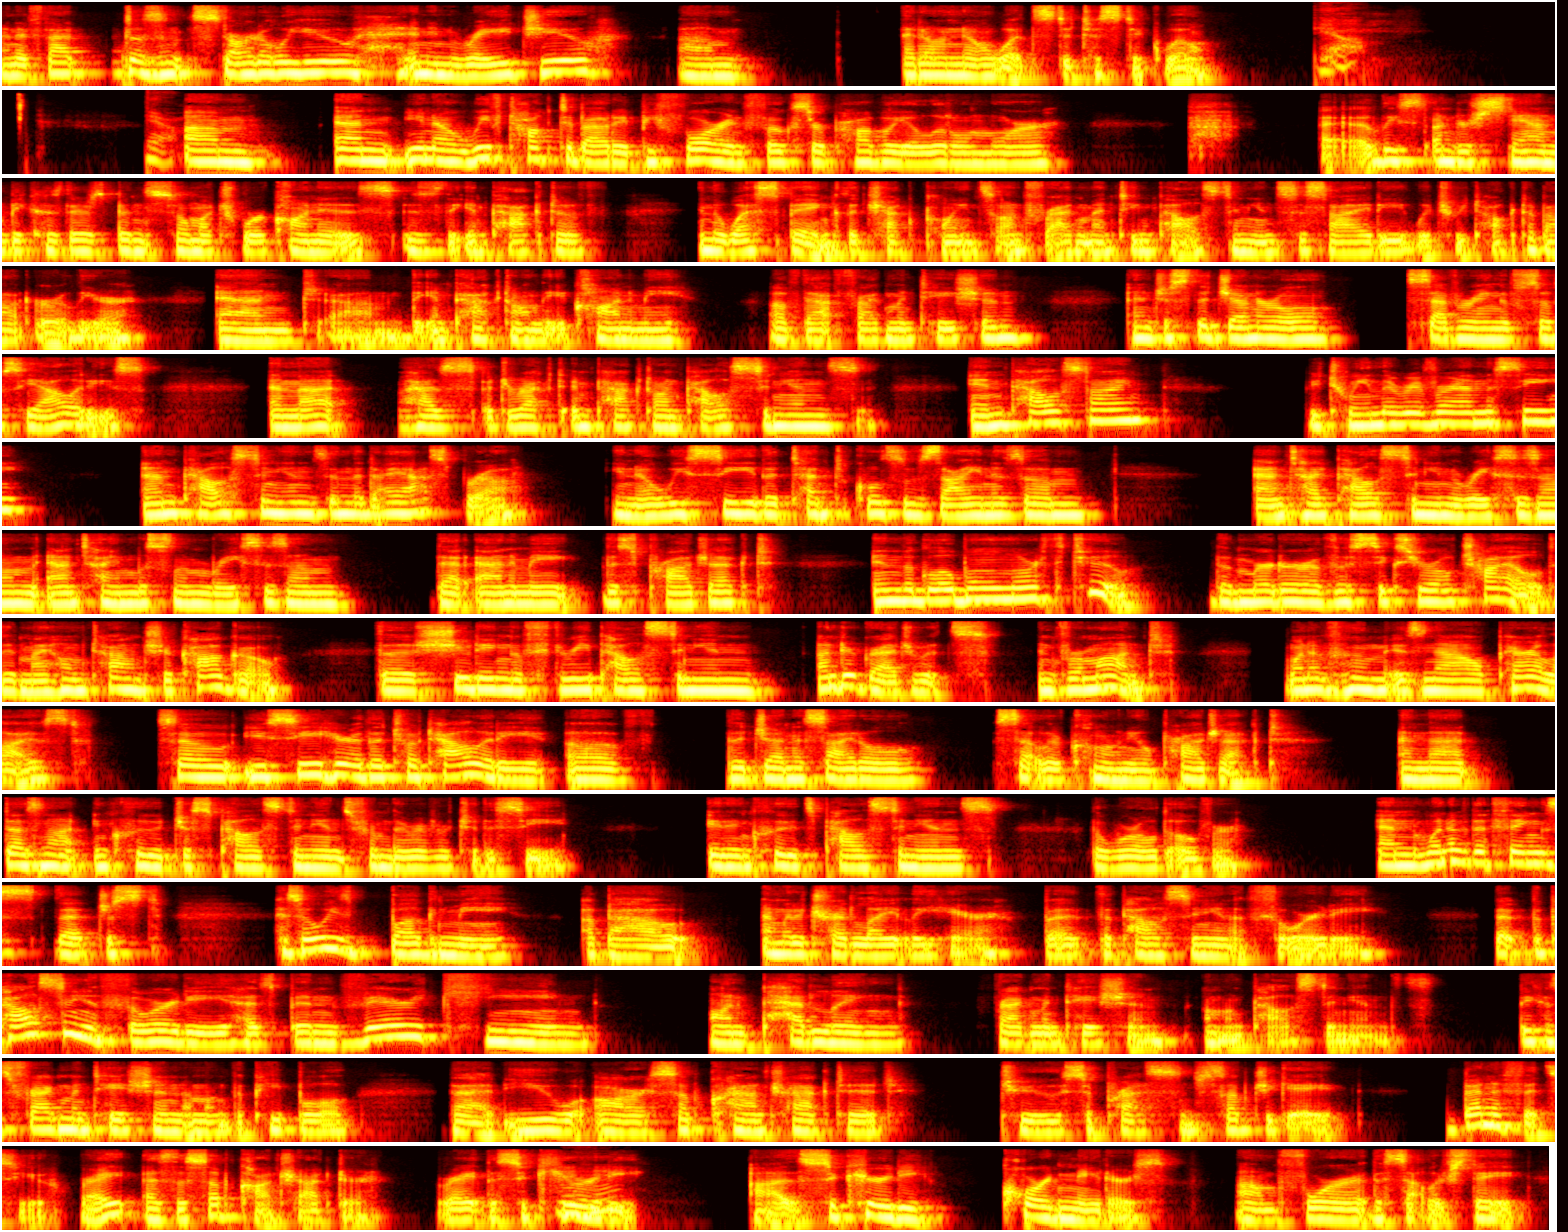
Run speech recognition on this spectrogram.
And if that doesn't startle you and enrage you, um, I don't know what statistic will. Yeah. Yeah. Um, and, you know, we've talked about it before, and folks are probably a little more, at least understand because there's been so much work on is, is the impact of in the West Bank, the checkpoints on fragmenting Palestinian society, which we talked about earlier, and um, the impact on the economy of that fragmentation, and just the general severing of socialities. And that has a direct impact on Palestinians in Palestine, between the river and the sea, and Palestinians in the diaspora. You know, we see the tentacles of Zionism, anti Palestinian racism, anti Muslim racism that animate this project in the global north, too. The murder of a six year old child in my hometown, Chicago, the shooting of three Palestinian undergraduates in Vermont, one of whom is now paralyzed. So you see here the totality of the genocidal settler colonial project and that does not include just Palestinians from the river to the sea. It includes Palestinians the world over. And one of the things that just has always bugged me about, I'm going to tread lightly here, but the Palestinian Authority, that the Palestinian Authority has been very keen on peddling fragmentation among Palestinians, because fragmentation among the people that you are subcontracted to suppress and subjugate benefits you, right? As the subcontractor, right? The security, mm-hmm. uh, security coordinators um, for the settler state.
